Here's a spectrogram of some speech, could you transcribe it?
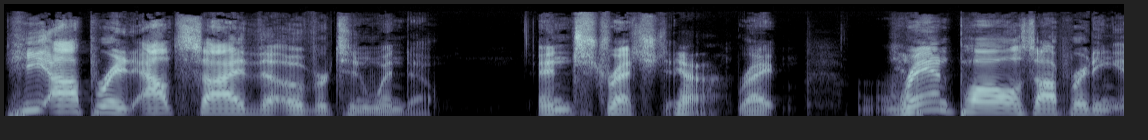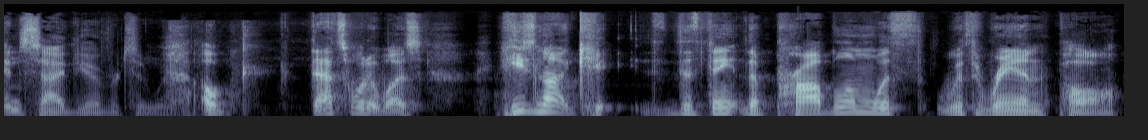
he operated outside the Overton window and stretched it. Yeah. Right. Rand Paul is operating inside the Overton window. oh, that's what it was. He's not the thing. The problem with with Rand Paul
